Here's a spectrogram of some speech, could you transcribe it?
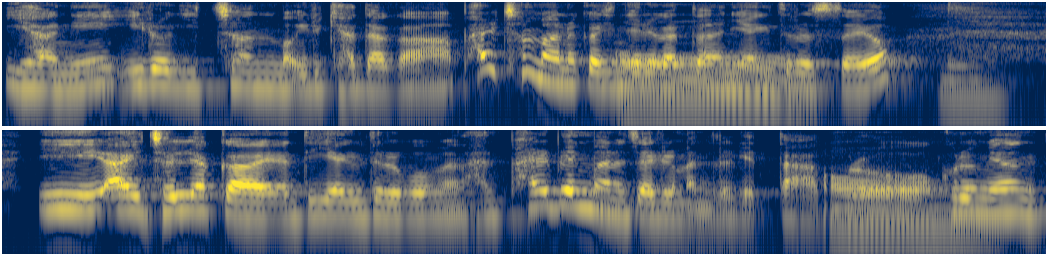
EHang이 1억 2천 뭐 이렇게 하다가 8천만 원까지 내려갔다는 오. 이야기 들었어요. 네. 이 아이 전략가한테 이야기를 들어보면 한 800만 원짜리를 만들겠다 앞으로. 어. 그러면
